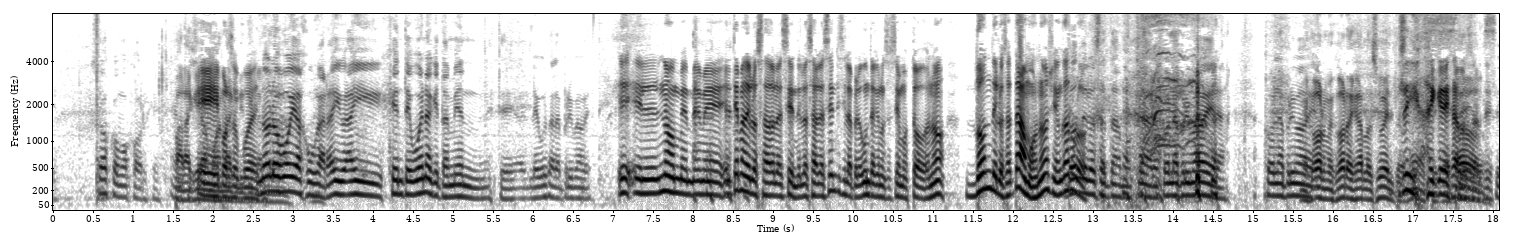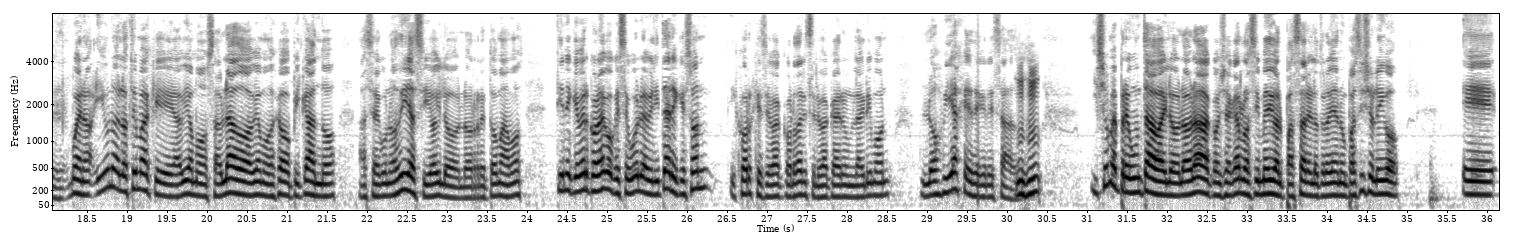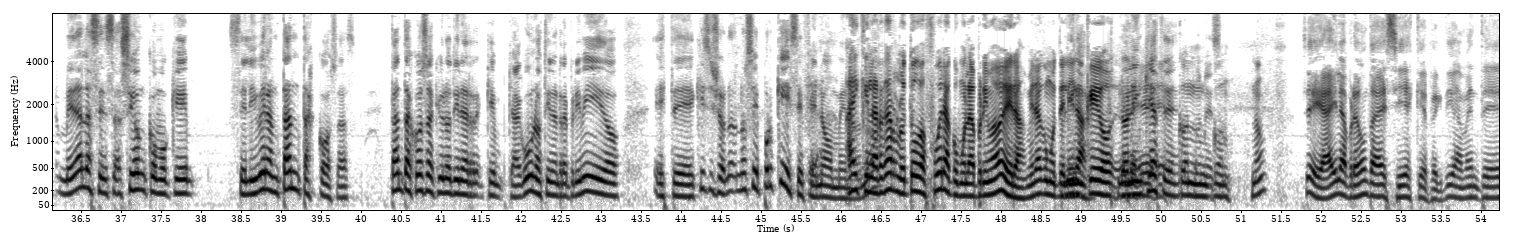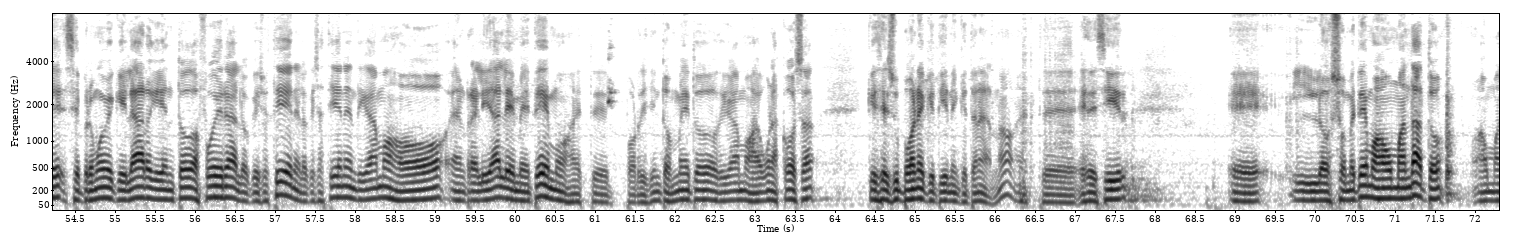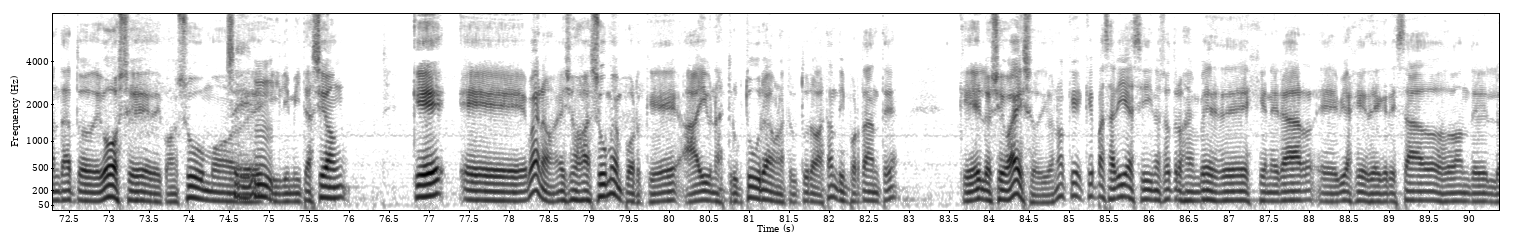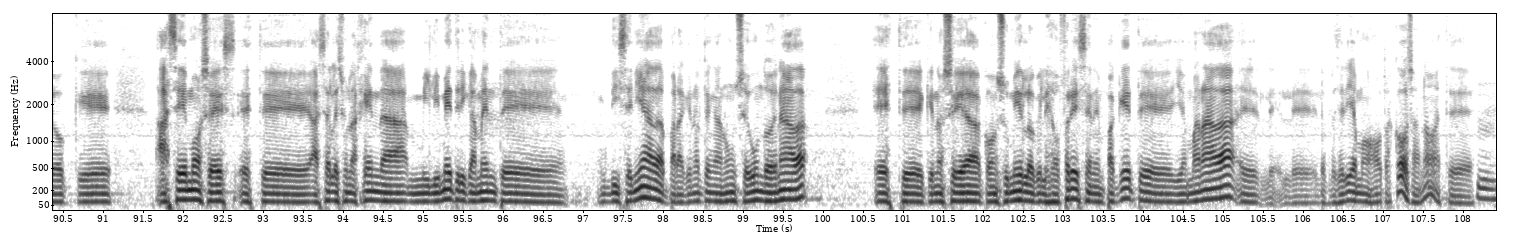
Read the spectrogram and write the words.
Sos como Jorge. ¿Para qué Sí, por supuesto. criticando? No los voy a juzgar. Hay, hay gente buena que también este, le gusta la primavera. Eh, el, no, me- me- me- el tema de los adolescentes. Los adolescentes y la pregunta que nos hacemos todos, ¿no? ¿Dónde los atamos, no, Giancarlo? ¿Dónde los atamos? Claro, con la primavera. Con la primavera. Mejor, mejor dejarlo suelto. Sí, ¿no? hay que dejarlo suelto. Sí. Bueno, y uno de los temas que habíamos hablado, habíamos dejado picando hace algunos días y hoy lo, lo retomamos, tiene que ver con algo que se vuelve a habilitar y que son, y Jorge se va a acordar y se le va a caer un lagrimón, los viajes de egresados. Y yo me preguntaba, y lo, lo hablaba con Giancarlo así medio al pasar el otro día en un pasillo, le digo, eh, me da la sensación como que se liberan tantas cosas, tantas cosas que uno tiene, que, que algunos tienen reprimido, este, qué sé yo, no, no sé, ¿por qué ese fenómeno? Hay que largarlo todo afuera como la primavera. Mirá cómo te Mirá, linkeo. lo eh, linkeaste eh, con, con- ¿no? Sí, ahí la pregunta es si es que efectivamente se promueve que larguen todo afuera, lo que ellos tienen, lo que ellas tienen, digamos, o en realidad le metemos este, por distintos métodos, digamos, algunas cosas que se supone que tienen que tener, ¿no? Este, es decir, eh, los sometemos a un mandato, a un mandato de goce, de consumo Sí. de- Mm. Que, eh, bueno, ellos asumen porque hay una estructura, una estructura bastante importante, que lo lleva a eso, digo, ¿no? ¿Qué, qué pasaría si nosotros en vez de generar eh, viajes de egresados donde lo que hacemos es este, hacerles una agenda milimétricamente diseñada para que no tengan un segundo de nada, este, que no sea consumir lo que les ofrecen en paquete y en manada, eh, le, ofreceríamos otras cosas, ¿no? Este, Mm.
